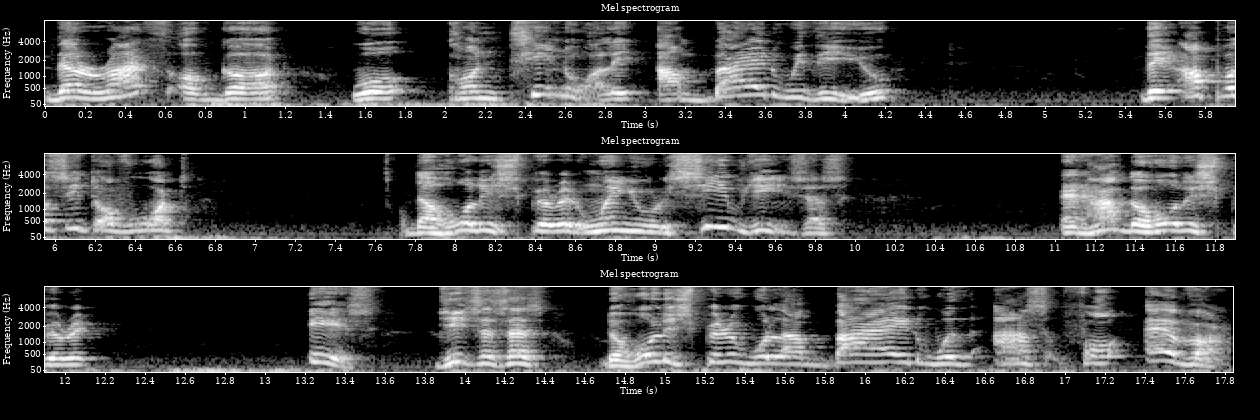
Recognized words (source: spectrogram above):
The wrath of God will continually abide with you. The opposite of what the Holy Spirit, when you receive Jesus and have the Holy Spirit, is. Jesus says, the Holy Spirit will abide with us forever.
